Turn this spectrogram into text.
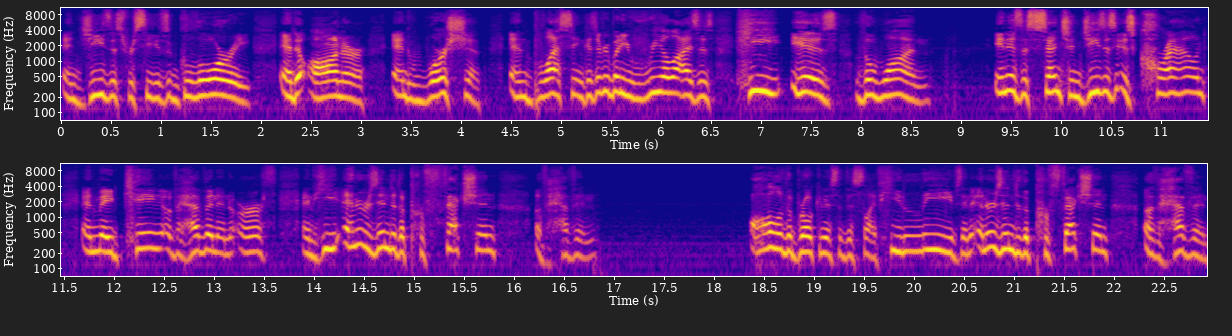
and Jesus receives glory and honor and worship and blessing because everybody realizes he is the one. In his ascension, Jesus is crowned and made king of heaven and earth, and he enters into the perfection of heaven. all of the brokenness of this life. He leaves and enters into the perfection of heaven.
